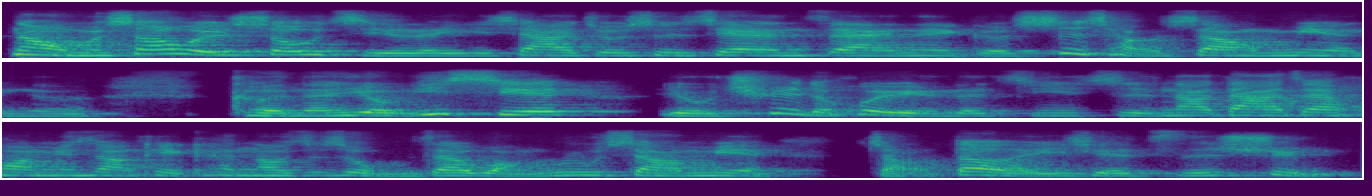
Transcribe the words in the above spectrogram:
那我们稍微收集了一下，就是现在在那个市场上面呢，可能有一些有趣的会员的机制。那大家在画面上可以看到，这是我们在网络上面找到的一些资讯。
